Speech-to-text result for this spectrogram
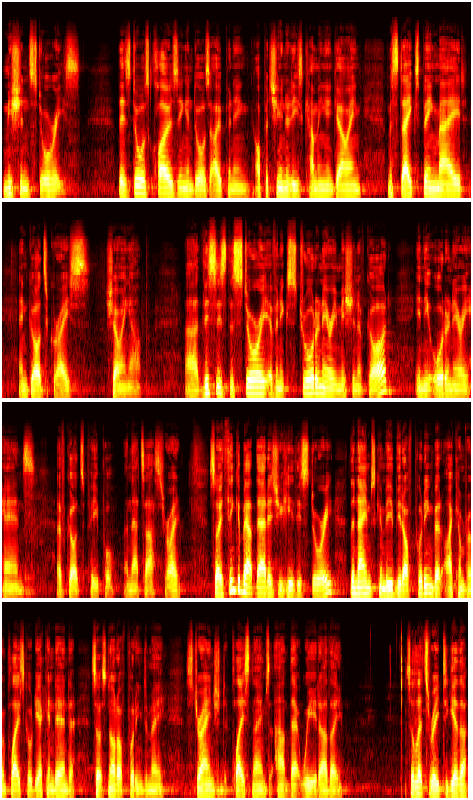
mission stories. There's doors closing and doors opening, opportunities coming and going, mistakes being made, and God's grace showing up. Uh, this is the story of an extraordinary mission of God in the ordinary hands of God's people, and that's us, right? So think about that as you hear this story. The names can be a bit off putting, but I come from a place called Yackandandah, so it's not off putting to me. Strange place names aren't that weird, are they? So let's read together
